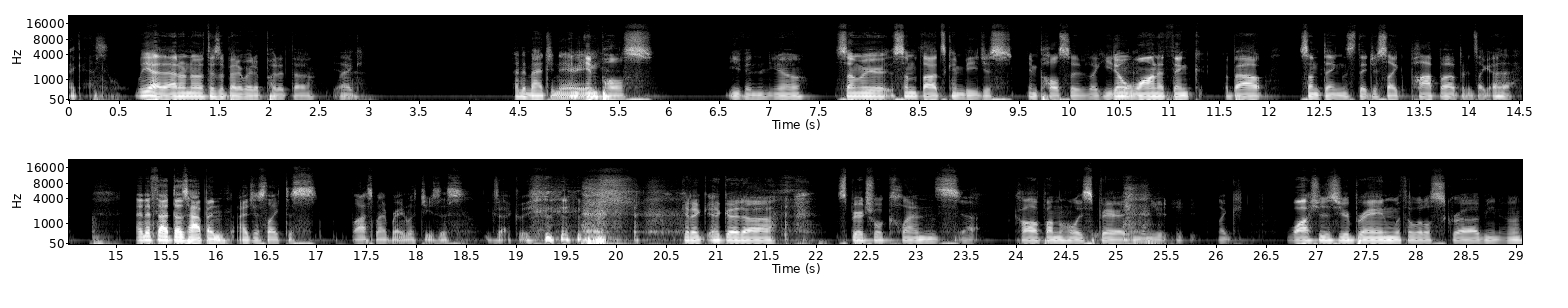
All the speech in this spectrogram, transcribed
I guess. Well, yeah, I don't know if there's a better way to put it though. Yeah. Like An an imaginary impulse, even you know, some of your some thoughts can be just impulsive. Like you don't Yeah. want to think about some things; they just like pop up, and it's like, ugh. And if that does happen, I just like to s- blast my brain with Jesus. Exactly. Get a, a good uh, spiritual cleanse. Yeah. Call upon the Holy Spirit, and then you, you like washes your brain with a little scrub. You know,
